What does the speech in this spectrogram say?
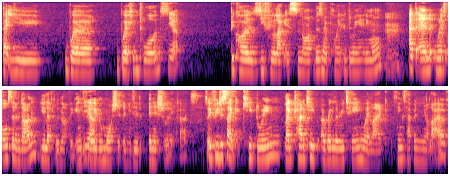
that you were working towards yeah because you feel like it's not there's no point in doing it anymore. Mm. At the end, when it's all said and done, you're left with nothing, and you feel Yeah. even more shit than you did initially. facts So if you just like keep doing, like try to keep a regular routine when like things happen in your life,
